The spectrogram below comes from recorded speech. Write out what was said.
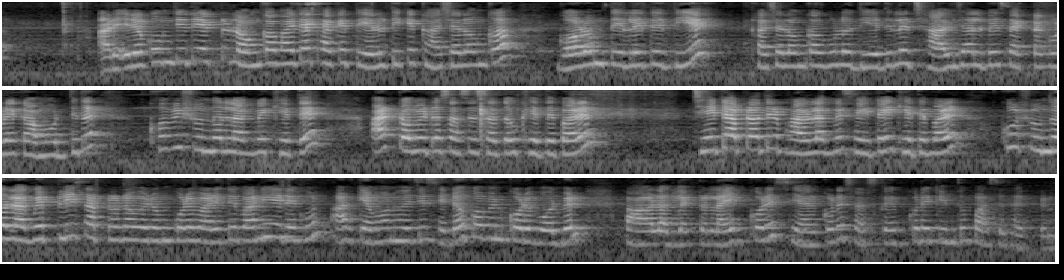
আর এরকম যদি একটা লঙ্কা ভাজা থাকে, তেল থেকে কাঁচা লঙ্কা, গরম তেলেতে দিয়ে কাঁচা লঙ্কাগুলো দিয়ে দিলে ঝাল ঝাল, বেশ একটা করে কামড় দিলে খুবই সুন্দর লাগবে খেতে। আর টমেটো সসের সাথেও খেতে পারেন। যেটা আপনাদের ভালো লাগবে সেইটাই খেতে পারেন। খুব সুন্দর লাগবে। প্লিজ আপনারাও এরকম করে বাড়িতে বানিয়ে দেখুন। আর কেমন হয়েছে সেটাও কমেন্ট করে বলবেন। ভালো লাগলে একটা লাইক করে শেয়ার করে সাবস্ক্রাইব করে কিন্তু পাশে থাকবেন।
